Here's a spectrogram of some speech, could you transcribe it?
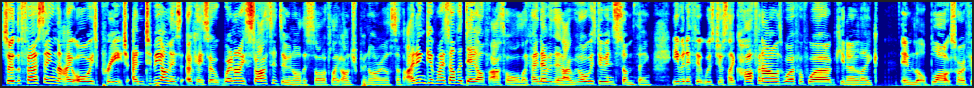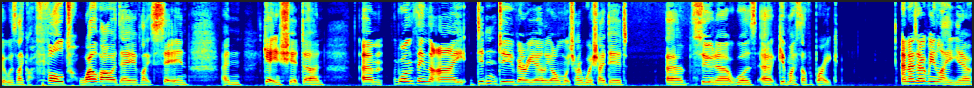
so the first thing that I always preach, and to be honest, okay, so when I started doing all this sort of like entrepreneurial stuff, I didn't give myself a day off at all. Like I never did. I was always doing something, even if it was just like half an hour's worth of work, you know, like in little blocks or if it was like a full 12 hour day of like sitting and getting shit done. Um, one thing that I didn't do very early on, which I wish I did uh, sooner, was uh, give myself a break. And I don't mean like, you know,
